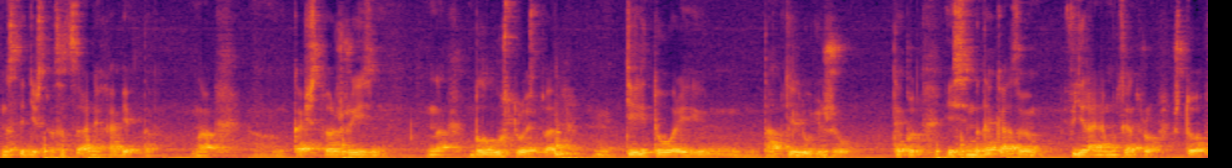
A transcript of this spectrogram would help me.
на строительство социальных объектов, на э, качество жизни, на благоустройство территорий, там, где люди живут. Так вот, если мы доказываем федеральному центру, что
